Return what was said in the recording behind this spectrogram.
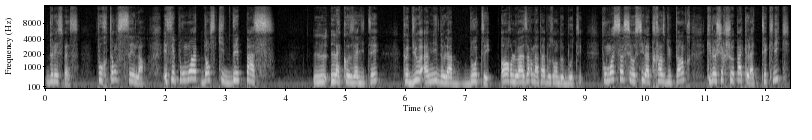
de l'espèce. Pourtant, c'est là. Et c'est pour moi, dans ce qui dépasse la causalité, que Dieu a mis de la beauté. Or, le hasard n'a pas besoin de beauté. Pour moi, ça, c'est aussi la trace du peintre qui ne cherche pas que la technique,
